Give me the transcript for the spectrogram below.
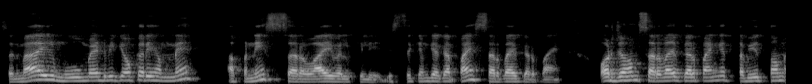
सर्वाइव मूवमेंट भी क्यों करी हमने? अपने सर्वाइवल के लिए, जिससे कि हम क्या कर पाए? सर्वाइव कर पाए। और जब हम सर्वाइव कर पाएँगे, तभी तो हम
